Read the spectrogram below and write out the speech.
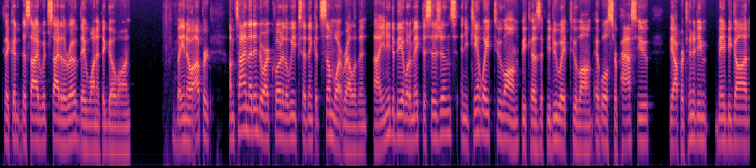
because they couldn't decide which side of the road they wanted to go on. But you know upper I'm tying that into our quote of the week. So I think it's somewhat relevant. Uh, you need to be able to make decisions, and you can't wait too long because if you do wait too long, it will surpass you. The opportunity may be gone,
